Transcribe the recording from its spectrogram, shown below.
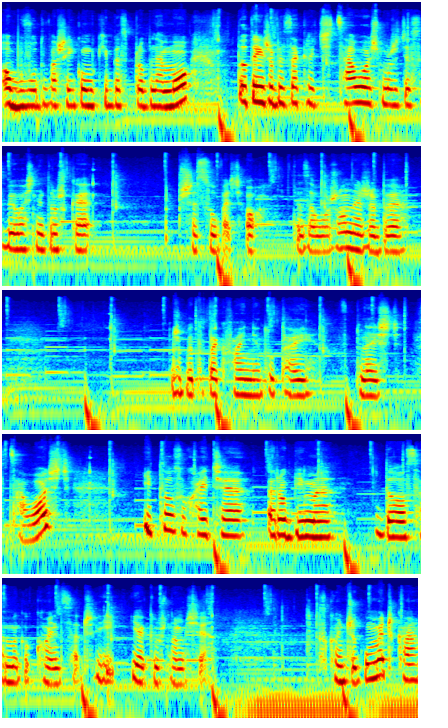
obwód Waszej gumki bez problemu. Tutaj, żeby zakryć całość, możecie sobie właśnie troszkę przesuwać. O, te założone, żeby, żeby to tak fajnie tutaj wpleść w całość. I to słuchajcie, robimy do samego końca, czyli jak już nam się skończy gumeczka,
